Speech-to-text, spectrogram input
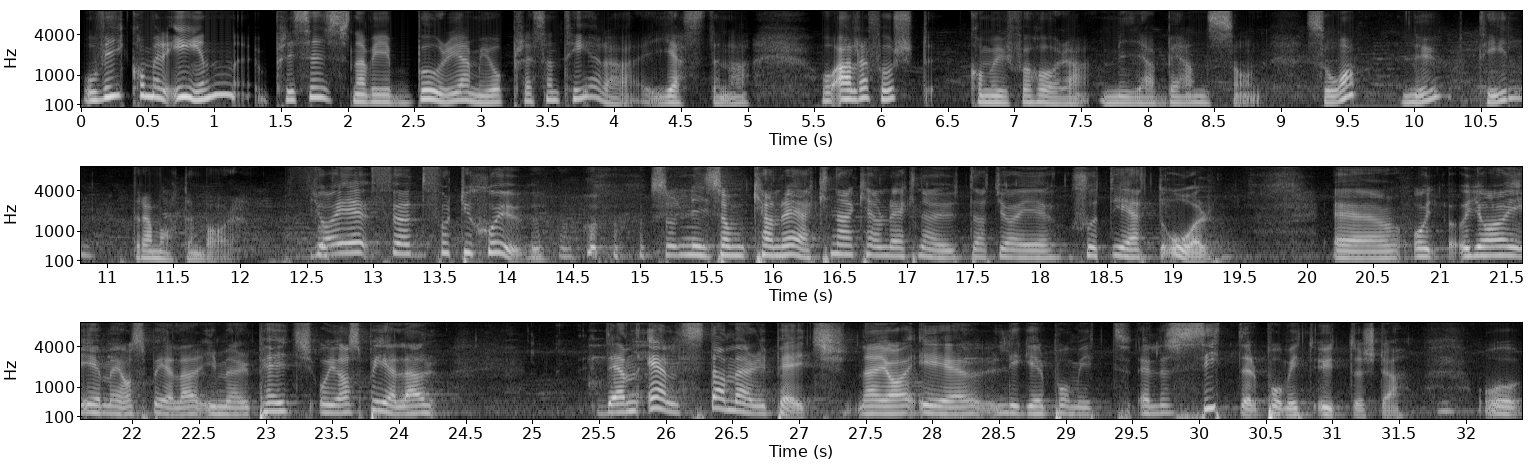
Och vi kommer in precis när vi börjar med att presentera gästerna. Och allra först kommer vi få höra Mia Benson. Så nu till Dramatenbaren. Jag är född 47, så ni som kan räkna kan räkna ut att jag är 71 år. Eh, och, och, jag är med och spelar i Mary Page och jag spelar den äldsta Mary Page när jag är, ligger på mitt, eller sitter på mitt yttersta. Och,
